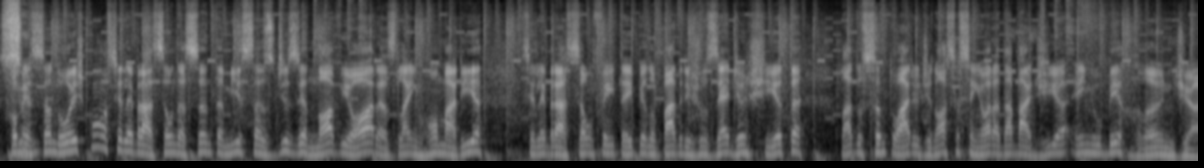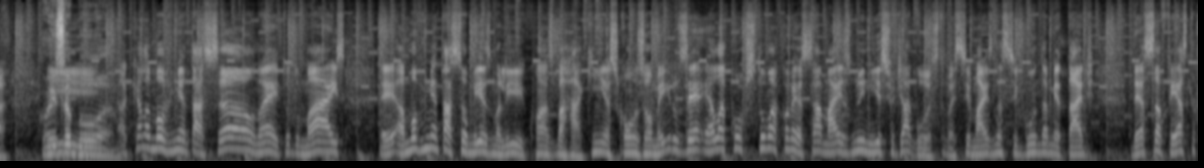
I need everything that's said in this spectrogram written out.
Sim. Começando hoje com a celebração da Santa Missa às 19 horas lá em Romaria. Celebração feita aí pelo padre José de Anchieta, lá do Santuário de Nossa Senhora da Badia, em Uberlândia. Coisa e boa. Aquela movimentação, né, e tudo mais. É, a movimentação mesmo ali com as barraquinhas, com os romeiros, é, ela costuma começar mais no início de agosto. Vai ser mais na segunda metade dessa festa,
